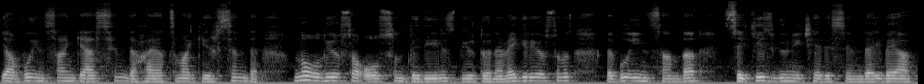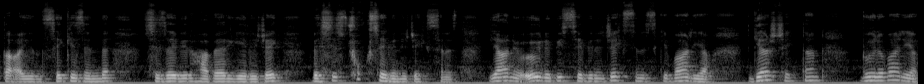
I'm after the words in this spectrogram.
Ya bu insan gelsin de hayatıma girsin de ne oluyorsa olsun dediğiniz bir döneme giriyorsunuz ve bu insandan 8 gün içerisinde veyahut da ayın 8'inde size bir haber gelecek ve siz çok sevineceksiniz. Yani öyle bir sevineceksiniz ki var ya gerçekten böyle var ya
